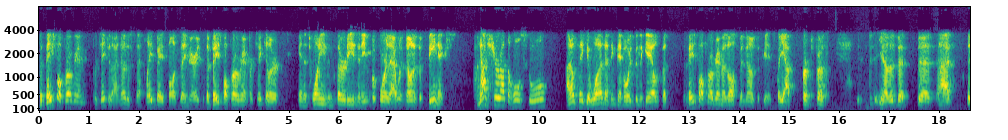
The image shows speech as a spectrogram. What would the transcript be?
the baseball program, in particular, I know this because I played baseball at St. Mary's. But the baseball program, in particular, in the 20s and 30s, and even before that, was known as the Phoenix. I'm not sure about the whole school. I don't think it was. I think they've always been the Gaels, but the baseball program has also been known as the Phoenix. But yeah, for, for you know, the the the, uh, the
